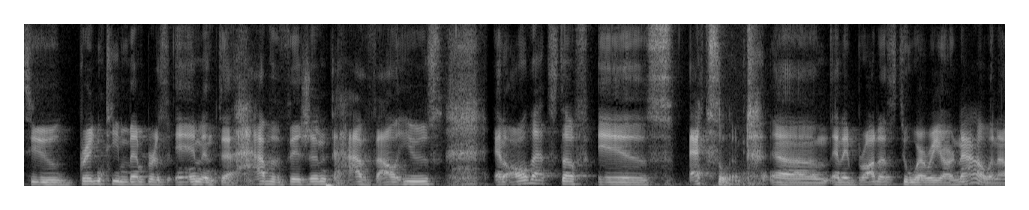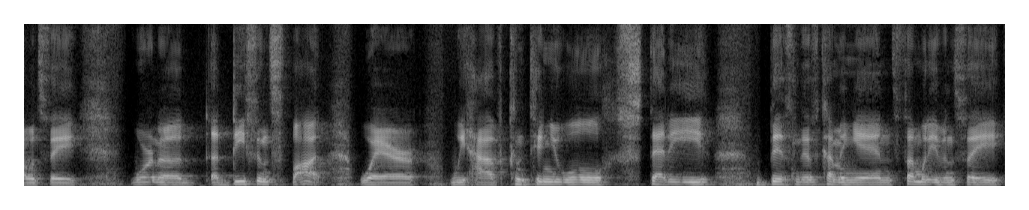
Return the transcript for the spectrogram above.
to bring team members in and to have a vision, to have values. And all that stuff is excellent. Um, and it brought us to where we are now. And I would say we're in a, a decent spot where we have continual, steady business coming in. Some would even say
